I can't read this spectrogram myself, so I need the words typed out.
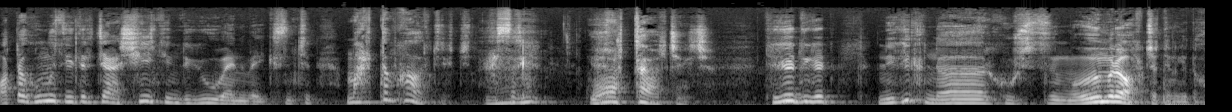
Одоо хүмүүс илэрж байгаа шинж тэмдэг юу байна вэ гэсэн чинь мартамхаа болж ирж байна. Асар их. Ууртай болж байгаа гэж. Тэгээд ингээд нэг л нойр хүрсэн өмөрөө олцоод байна гэдэг.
